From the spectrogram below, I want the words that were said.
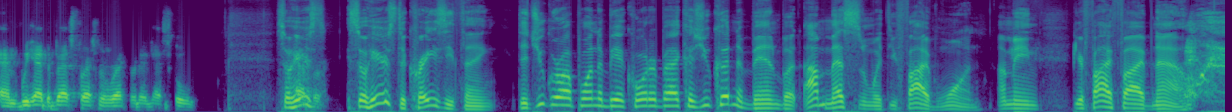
and we had the best freshman record at that school. So here's ever. so here's the crazy thing. Did you grow up wanting to be a quarterback? Because you couldn't have been, but I'm messing with you. Five one. I mean, you're five five now.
